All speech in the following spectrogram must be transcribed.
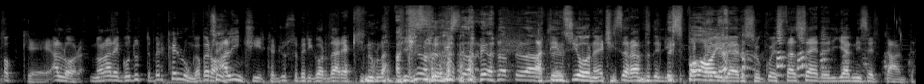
Ok, allora, non la leggo tutta perché è lunga, però Sì. all'incirca, giusto per ricordare a chi non l'ha vista. Attenzione, ci saranno degli Gli spoiler. spoiler su questa serie degli anni 70.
